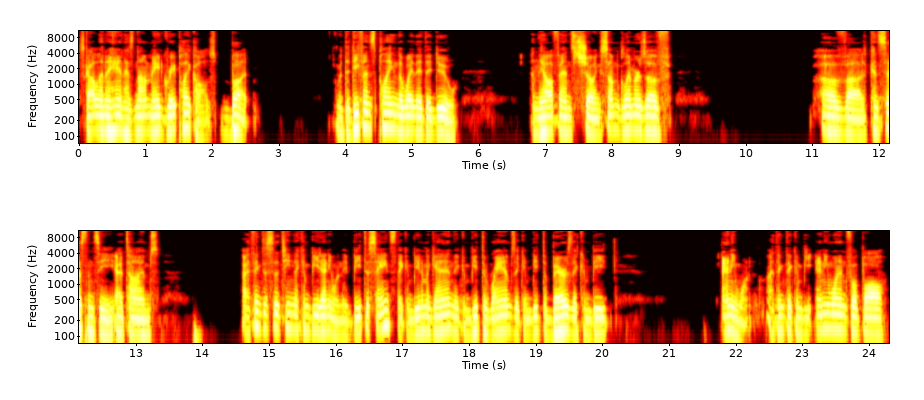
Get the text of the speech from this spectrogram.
Scott Linehan has not made great play calls, but with the defense playing the way that they do, and the offense showing some glimmers of of uh, consistency at times, I think this is a team that can beat anyone. They beat the Saints. They can beat them again. They can beat the Rams. They can beat the Bears. They can beat anyone. I think they can beat anyone in football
